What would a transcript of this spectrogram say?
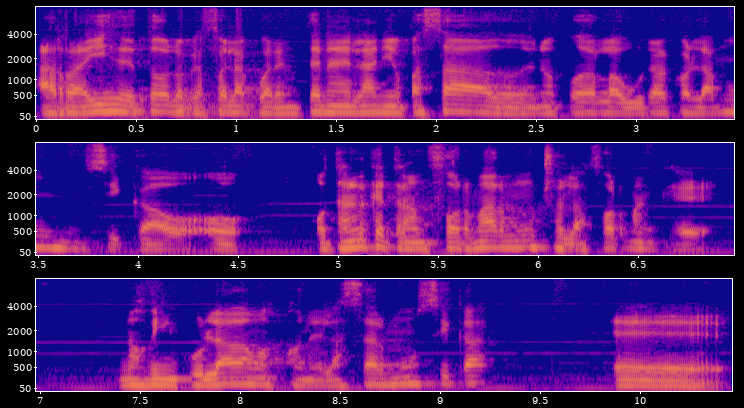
a raíz de todo lo que fue la cuarentena del año pasado, de no poder laburar con la música o, tener que transformar mucho la forma en que, nos vinculábamos con el hacer música, eh,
